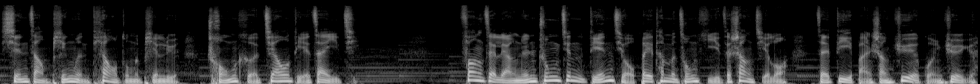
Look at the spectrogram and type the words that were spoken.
心脏平稳跳动的频率重合交叠在一起。放在两人中间的碘酒被他们从椅子上挤落，在地板上越滚越远。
